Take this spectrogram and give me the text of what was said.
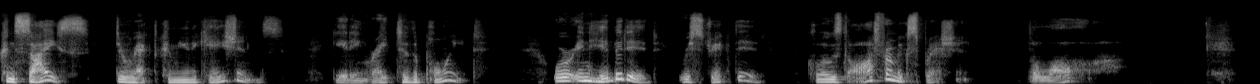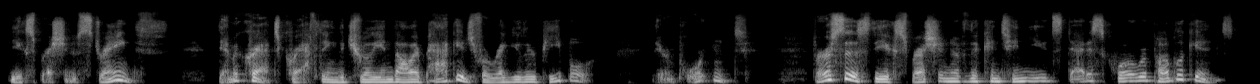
concise, direct communications, getting right to the point, or inhibited, restricted, closed off from expression, the law. The expression of strength, Democrats crafting the trillion dollar package for regular people. They're important. Versus the expression of the continued status quo Republicans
